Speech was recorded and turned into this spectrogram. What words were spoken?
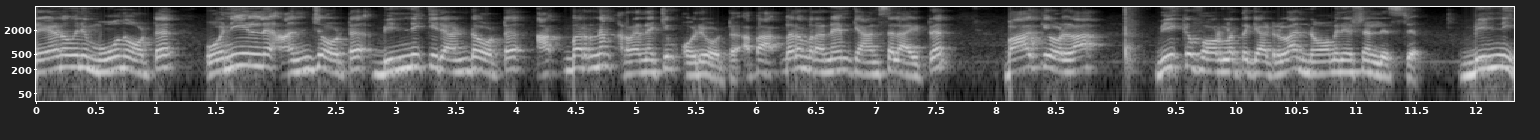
രേണുവിന് മൂന്ന് വോട്ട് ഒനിയിലിന് അഞ്ച് വോട്ട് ബിന്നിക്ക് രണ്ട് വോട്ട് അക്ബറിനും റെനയ്ക്കും ഒരു വോട്ട്. അപ്പൊ അക്ബറും റെനയും ക്യാൻസൽ ആയിട്ട് ബാക്കിയുള്ള വീക്ക് ഫോറിലത്തേക്കായിട്ടുള്ള നോമിനേഷൻ ലിസ്റ്റ് ബിന്നി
